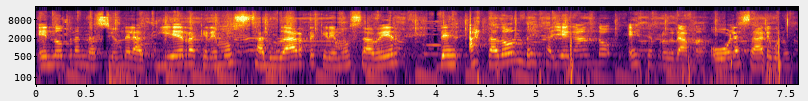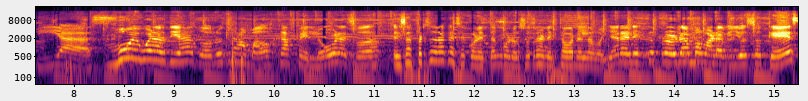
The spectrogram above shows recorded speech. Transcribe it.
en otra nación de la tierra. Queremos saludarte, queremos saber de hasta dónde está llegando este programa. Hola Sare, buenos días. Muy buenos días a todos nuestros amados café lovers, todas esas personas que se conectan con nosotros en esta hora en la mañana, en este programa maravilloso que es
